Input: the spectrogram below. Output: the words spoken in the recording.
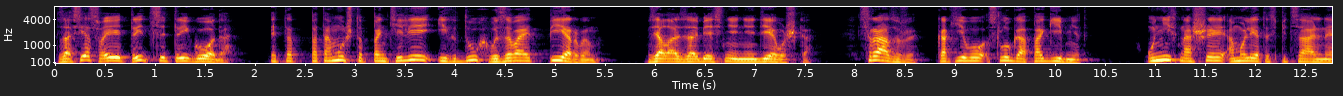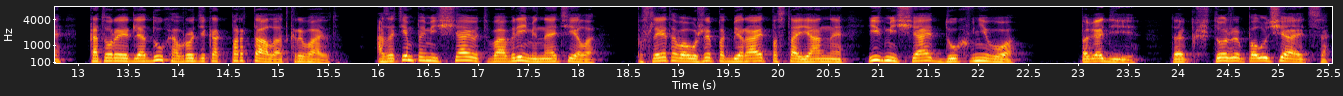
За все свои 33 года. Это потому, что Пантелей их дух вызывает первым, взялась за объяснение девушка. Сразу же, как его слуга погибнет. У них на шее амулеты специальные, которые для духа вроде как порталы открывают. А затем помещают во временное тело. После этого уже подбирает постоянное и вмещает дух в него. Погоди, так что же получается?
